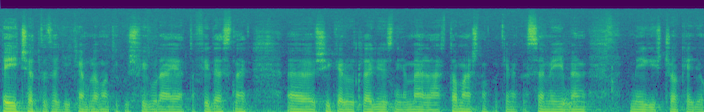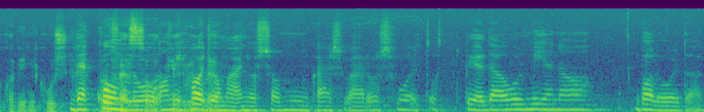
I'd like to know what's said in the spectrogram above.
Pécset, az egyik emblematikus figuráját a Fidesznek sikerült legyőznie Mellár Tamásnak, akinek a személyében mégiscsak egy akadémikus De Komló, ami hagyományosabb munkásváros volt ott, például milyen a baloldal?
